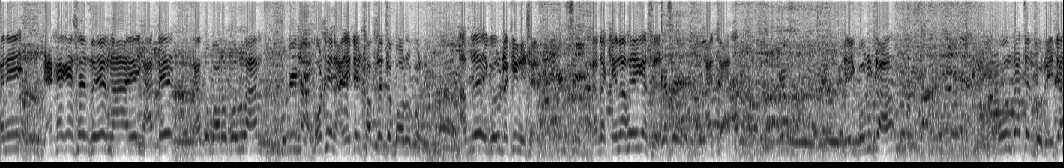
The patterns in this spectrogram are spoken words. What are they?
মানে দেখা গেছে যে না এই হাটে এত বড় গরু আর। ওঠে না এটাই সবচেয়ে বড় গরু আপনি এই গরুটা কিনেছেন কিনছি। এটা কেনা হয়ে গেছে। আচ্ছা এই গরুটা কোন জাতের গরু এটা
